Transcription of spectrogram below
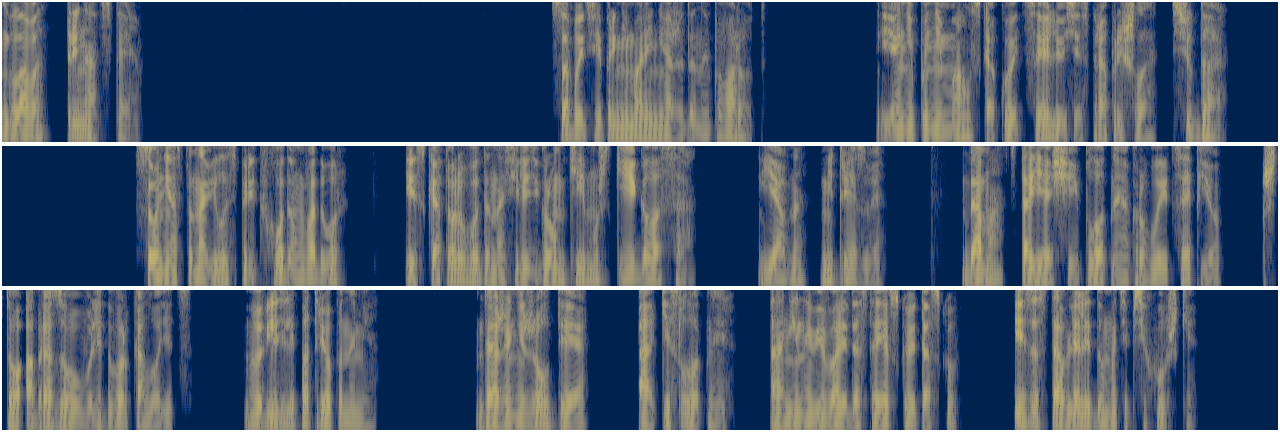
Глава 13. События принимали неожиданный поворот. Я не понимал, с какой целью сестра пришла сюда. Соня остановилась перед входом во двор, из которого доносились громкие мужские голоса, явно нетрезвые. Дома, стоящие плотной округлой цепью, что образовывали двор-колодец, выглядели потрепанными. Даже не желтые, а кислотные. Они навевали Достоевскую тоску и заставляли думать о психушке.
